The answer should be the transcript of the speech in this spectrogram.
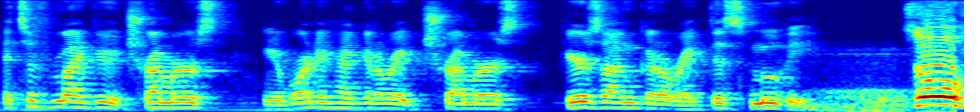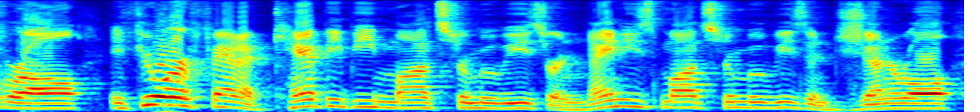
that's it for my view of Tremors. You're wondering how I'm going to rate Tremors. Here's how I'm going to rate this movie. So overall, if you are a fan of campy B monster movies or 90s monster movies in general,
